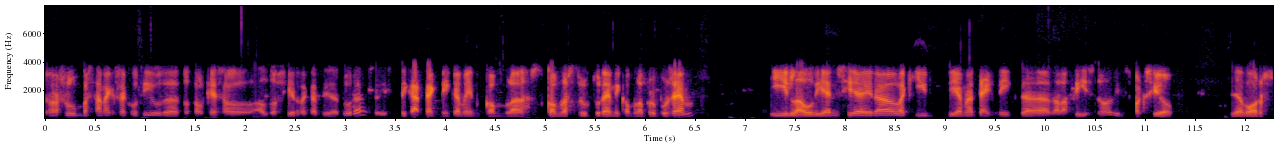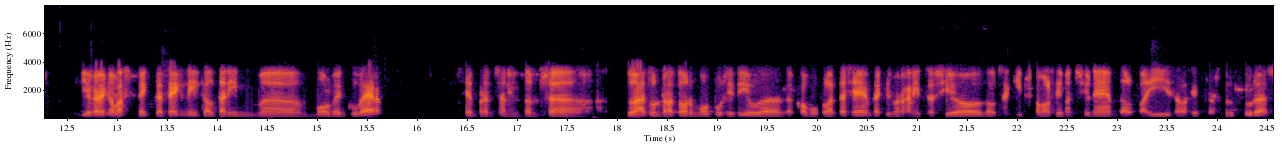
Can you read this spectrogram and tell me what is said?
resum bastant executiu de tot el que és el, el dossier de candidatura, és a dir, explicar tècnicament com les- com l'estructurem i com la proposem, i l'audiència era l'equip, diguem-ne, tècnic de, de la FIS, no? d'inspecció. Llavors, jo crec que l'aspecte tècnic el tenim eh, molt ben cobert, sempre ens han doncs, eh, donat un retorn molt positiu de, de com ho plantegem, de quina organització, dels equips com els dimensionem, del país, de les infraestructures.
